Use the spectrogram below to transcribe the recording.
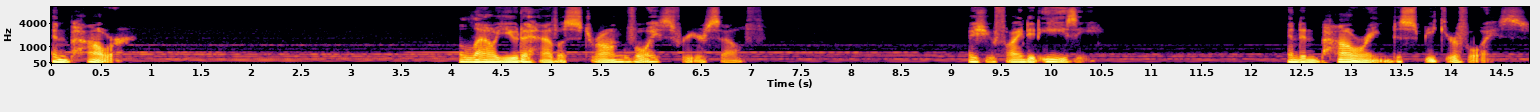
and power allow you to have a strong voice for yourself as you find it easy and empowering to speak your voice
